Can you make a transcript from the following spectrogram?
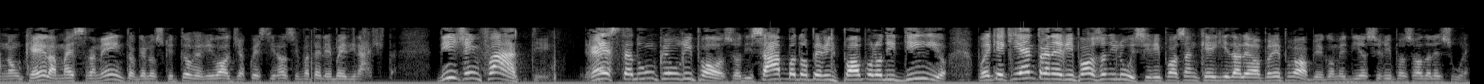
nonché l'ammaestramento che lo scrittore rivolge a questi nostri fratelli ebrei di nascita. Dice infatti, Resta dunque un riposo di sabato per il popolo di Dio, poiché chi entra nel riposo di lui si riposa anche egli dalle opere proprie, come Dio si riposò dalle sue.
